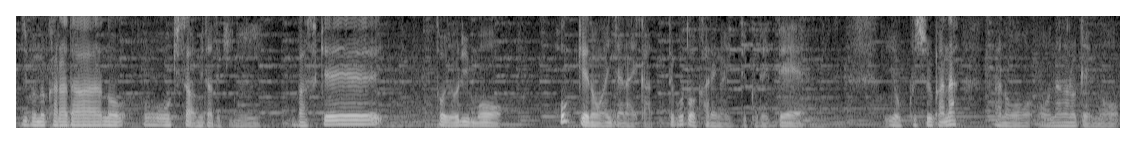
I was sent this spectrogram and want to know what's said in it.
自分の体の大きさを見た時にバスケットよりもホッケーの方がいいんじゃないかってことを彼が言ってくれて翌週かなあの長野県の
